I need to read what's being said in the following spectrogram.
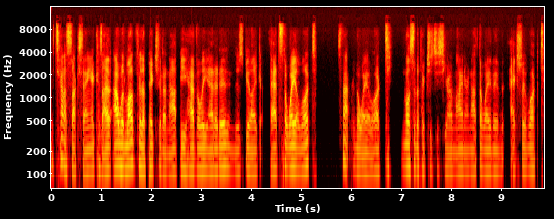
it's kind of sucks saying it because I, I would love for the picture to not be heavily edited and just be like, that's the way it looked. It's not the way it looked. Most of the pictures you see online are not the way they've actually looked.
